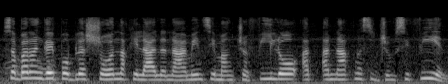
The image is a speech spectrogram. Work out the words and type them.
Sa barangay poblasyon, nakilala namin si Mang Chofilo at anak na si Josephine.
